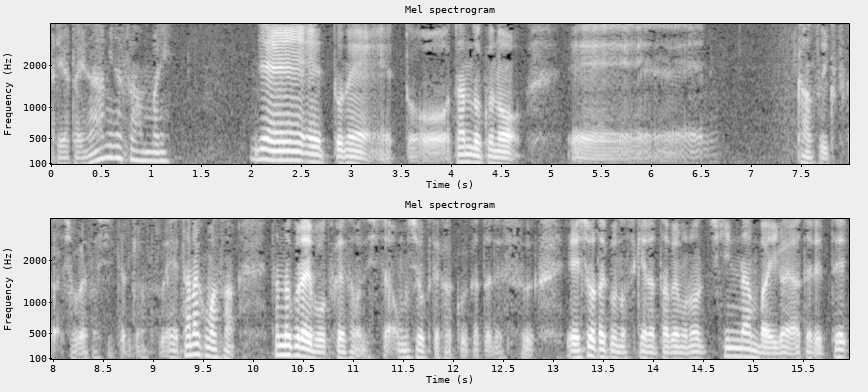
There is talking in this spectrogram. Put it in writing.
ありがたいな、皆さん、ほんまに。で、えっとね、えっと、単独の、えー、感想いくつか紹介させていただきます。えー、田中さん、単独ライブお疲れ様でした。面白くてかっこよかったです。えー、翔太くんの好きな食べ物、チキン南蛮以外当てれて、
